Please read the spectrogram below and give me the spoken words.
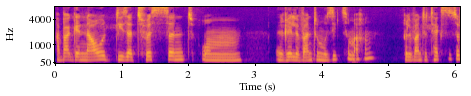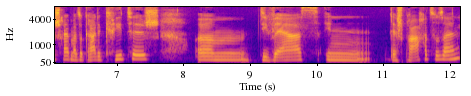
aber genau dieser Twist sind, um relevante Musik zu machen, relevante Texte zu schreiben, also gerade kritisch, ähm, divers in der Sprache zu sein?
